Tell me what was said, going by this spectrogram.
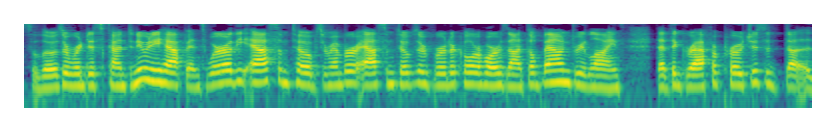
So those are where discontinuity happens. Where are the asymptotes? Remember, asymptotes are vertical or horizontal boundary lines that the graph approaches uh,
